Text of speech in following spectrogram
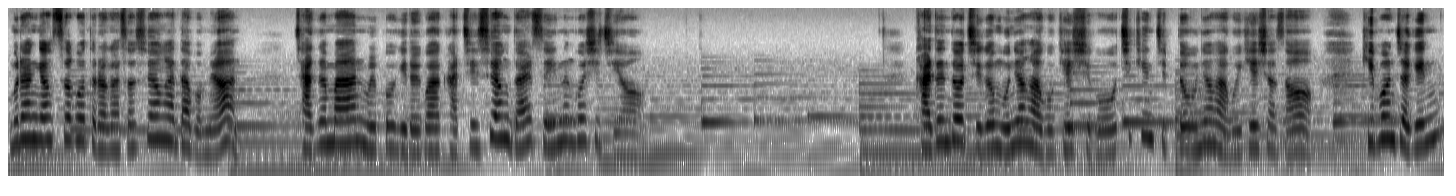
물안경 쓰고 들어가서 수영하다 보면 자그마한 물고기들과 같이 수영도 할 수 있는 곳이지요. 가든도 지금 운영하고 계시고 치킨집도 운영하고 계셔서 기본적인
